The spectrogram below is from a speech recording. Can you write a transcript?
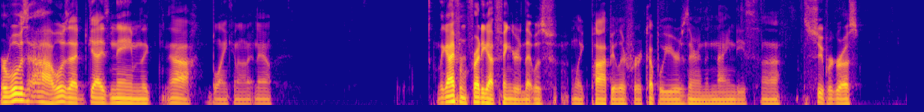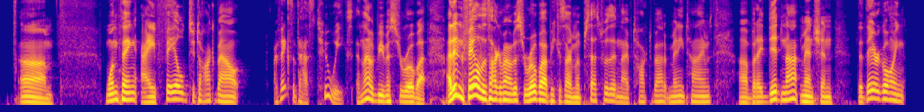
Or what was ah, what was that guy's name? The ah, blanking on it now. The guy from Freddy Got Fingered that was like popular for a couple years there in the '90s. Uh, super gross. Um, one thing I failed to talk about I think the past two weeks, and that would be Mr. Robot. I didn't fail to talk about Mr. Robot because I'm obsessed with it and I've talked about it many times, uh, but I did not mention that they are going.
